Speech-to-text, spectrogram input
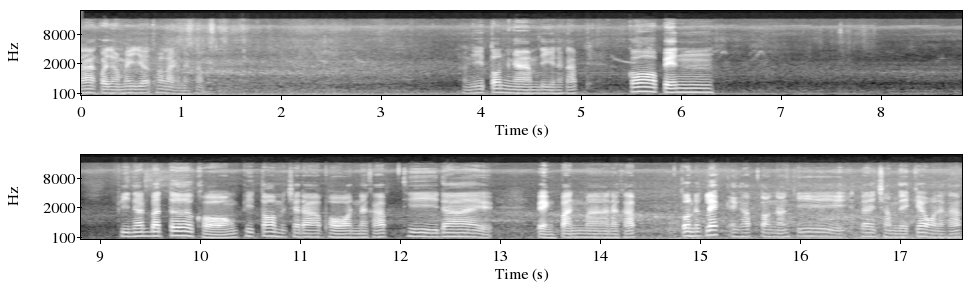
รากก็ยังไม่เยอะเท่าไหร่นะครับ อันนี้ต้นงามดีนะครับ ก็เป็น พีนัทบัตเตอร์ของพี่ต้อมชดาพรนะครับ ที่ได้แบ่งปันมานะครับ ต้นเล็กๆนะครับ ตอนนั้นที่ได้ชำในแก้วนะครับ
